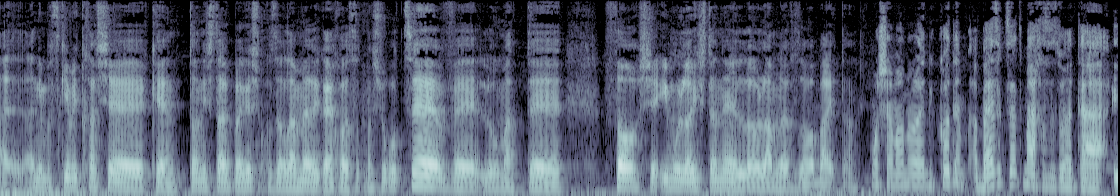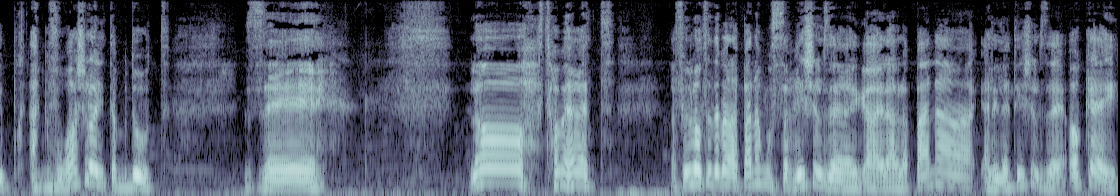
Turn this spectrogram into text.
אני מסכים איתך שכן, טוני סטארק ברגע שהוא חוזר לאמריקה יכול לעשות מה שהוא רוצה, ולעומת תור, שאם הוא לא ישתנה, לעולם לא יחזור הביתה. כמו שאמרנו להם מקודם, הבעיה זה קצת מאחז, זאת אומרת, הגבורה שלו היא התאבדות. זה... לא, זאת אומרת, אפילו לא רוצה לדבר על הפן המוסרי של זה רגע, אלא על הפן העלילתי של זה. אוקיי,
